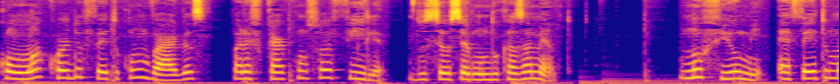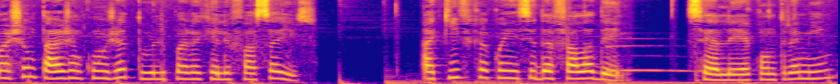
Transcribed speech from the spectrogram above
com um acordo feito com Vargas para ficar com sua filha, do seu segundo casamento. No filme, é feita uma chantagem com Getúlio para que ele faça isso. Aqui fica conhecida a fala dele: Se a lei é contra mim,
